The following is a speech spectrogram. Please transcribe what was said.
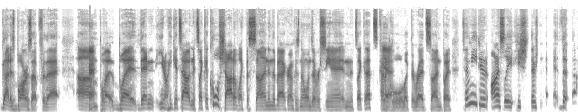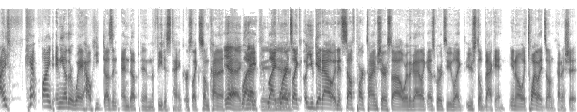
got his bars up for that. Um, but but then you know he gets out and it's like a cool shot of like the sun in the background because no one's ever seen it and it's like that's kind of Yeah. cool like the red sun. But to me, dude, honestly, he sh- there's the I can't find any other way how he doesn't end up in the fetus tank or it's like some kind of Yeah. like Exactly. like where yeah. it's like oh, you get out and it's South Park timeshare style where the guy like escorts you like you're still back in you know like Twilight Zone kind of shit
